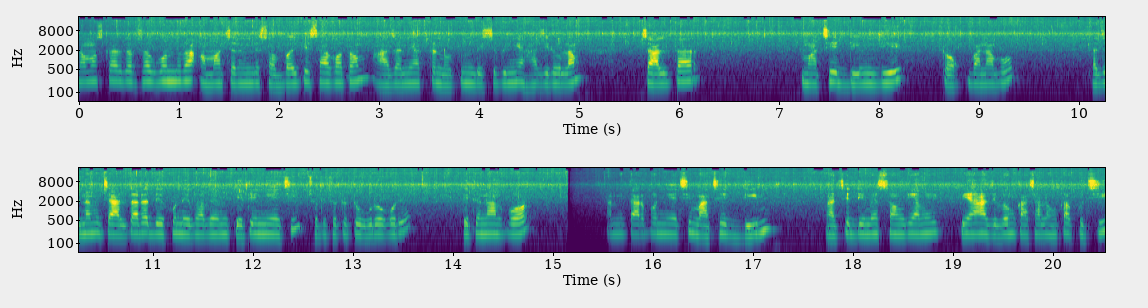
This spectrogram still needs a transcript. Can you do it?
নমস্কার দর্শক বন্ধুরা, আমার চ্যানেলে সবাইকে স্বাগতম। আজ আমি একটা নতুন রেসিপি নিয়ে হাজির হলাম। চালতার মাছের ডিম দিয়ে টক বানাবো। তার জন্য আমি চালতাটা দেখুন, এভাবে আমি কেটে নিয়েছি, ছোট ছোট টুকরো করে। কেটে নেওয়ার পর আমি তারপর নিয়েছি মাছের ডিম। মাছের ডিমের সঙ্গে আমি পেঁয়াজ এবং কাঁচা লঙ্কা কুচি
